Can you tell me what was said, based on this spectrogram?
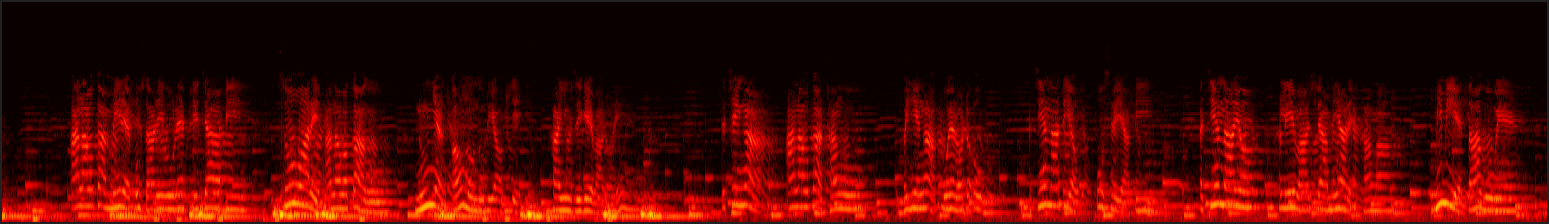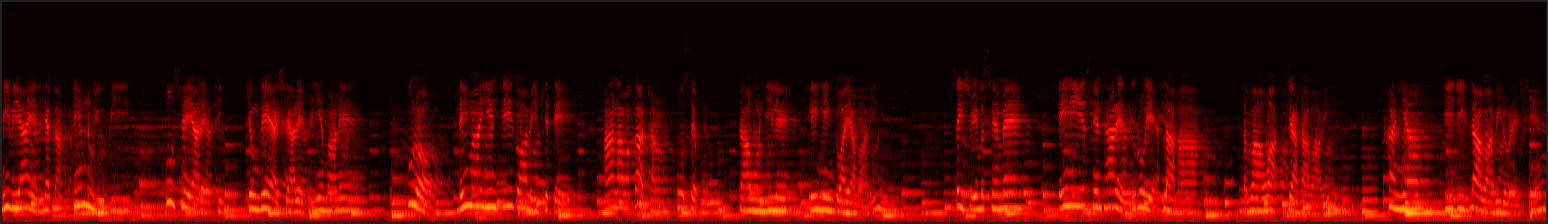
အာလာဝကမေးတဲ့ပု္ပ္ပာတွေကိုလည်းဖြေချပြီးစိုးဝါတဲ့အာလာဝကကိုနူးညံ့ကောင်းမွန်သူတစ်ယောက်အဖြစ်ခံယူစေခဲ့ပါတော့တယ်။တစ်ချိန်ကအာလာဝကထံကို ဘယင်ကကွဲတော်တအုပ်အကျဉ်းသားတစ်ယောက်ပို့ဆက်ရပြီးအကျဉ်းသားရောကလေးပါရှာမရတဲ့အခါမှာမိမိရဲ့သားကိုဝင်မိဖုရားရဲ့လက်ကအတင်းလူယူပြီးပို့ဆက်ရတဲ့အထိကြုံခဲ့ရရှာတဲ့ဘယင်မှာလဲခုတော့လိမ္မာရင်ကြီးသွားပြီဖြစ်တဲ့အာလာဝကထံပို့ဆက်ဖို့ဒါဝန်ကြီးလဲအင်းငိမ့်သွားရပါပြီစိတ်ရွှေမစင်ပဲအင်းကြီးဆင်ထားတဲ့သူတို့ရဲ့အလှဟာတဘာဝကြလှပါပြီ ခညာတီတီလှပါပြီတော့တယ်ရှင်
